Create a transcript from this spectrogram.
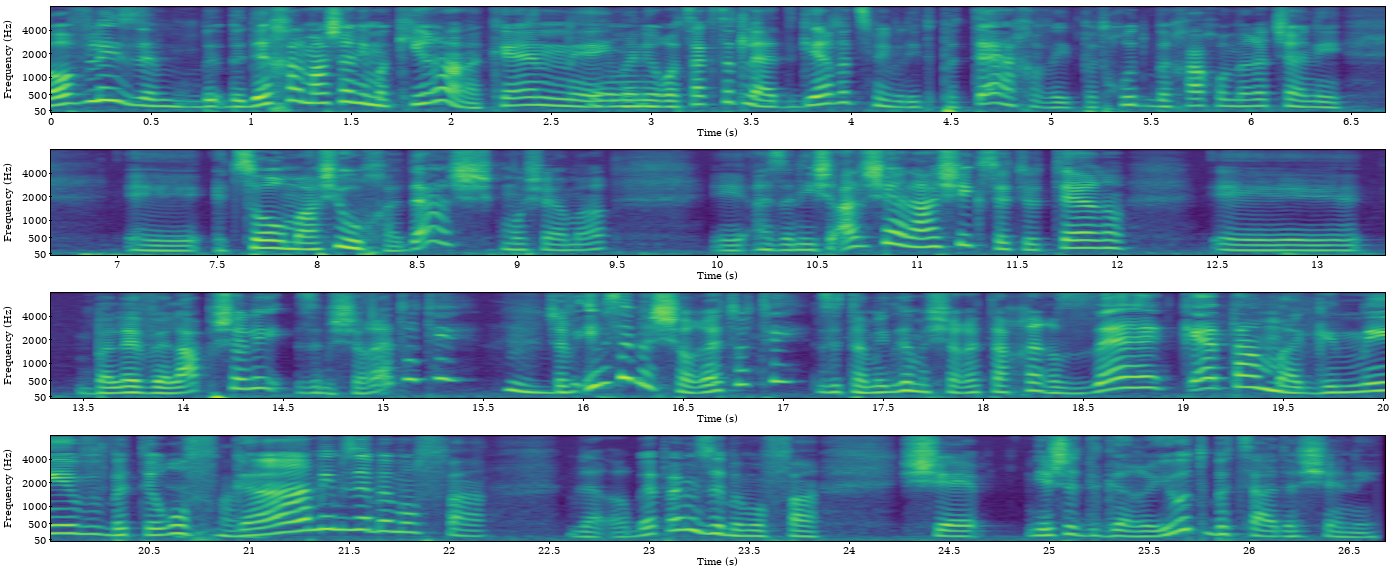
טוב לי, זה בדרך כלל מה שאני מכירה, כן? כן? אם אני רוצה קצת לאתגר את עצמי ולהתפתח, והתפתחות בכך אומרת שאני אה, אצור משהו חדש, כמו שאמרת, אה, אז אני אשאל שאלה שהיא קצת יותר אה, ב-level up שלי, זה משרת אותי? Hmm. עכשיו, אם זה משרת אותי, זה תמיד גם משרת האחר. זה קטע מגניב בטירוף, נכון. גם אם זה במופע. הרבה פעמים זה במופע, שיש אתגריות בצד השני.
